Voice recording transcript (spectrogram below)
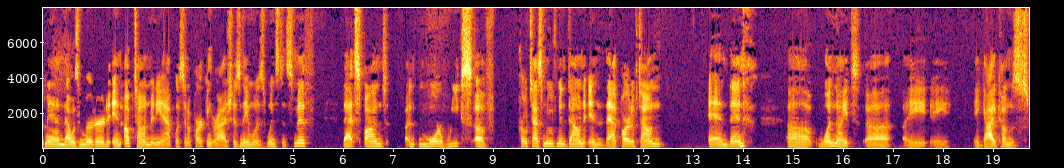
man that was murdered in uptown Minneapolis in a parking garage. His name was Winston Smith. That spawned uh, more weeks of protest movement down in that part of town. And then uh, one night, uh, a, a, a guy comes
